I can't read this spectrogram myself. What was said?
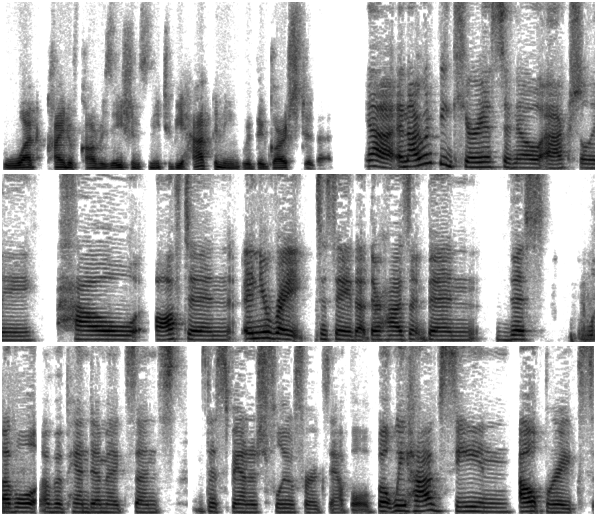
what kind of conversations need to be happening with regards to that. Yeah, and I would be curious to know actually how often, and you're right to say that there hasn't been this level of a pandemic since the Spanish flu, for example. But we have seen outbreaks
